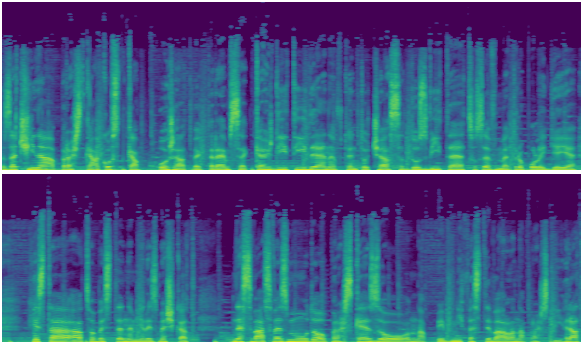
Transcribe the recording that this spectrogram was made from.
Začíná Pražská kostka, pořad, ve kterém se každý týden v tento čas dozvíte, co se v metropoli děje, chystá a co byste neměli zmeškat. Dnes vás vezmu do Pražské zoo na pivní festival na Pražský hrad,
